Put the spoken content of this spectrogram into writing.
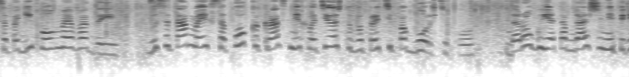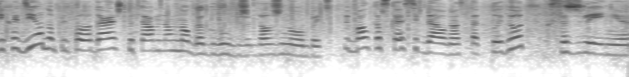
Сапоги полные воды. Высота моих сапог как раз мне хватило, чтобы пройти по бортику. Дорогу я там дальше не переходила, но предполагаю, что там намного глубже должно быть. Балковская всегда у нас так плывет, к сожалению.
